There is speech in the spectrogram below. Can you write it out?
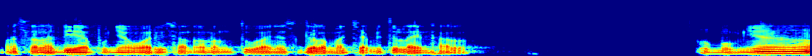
Masalah dia punya warisan orang tuanya segala macam itu lain hal. Umumnya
